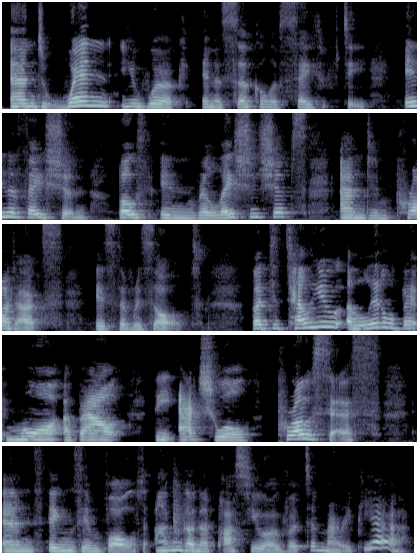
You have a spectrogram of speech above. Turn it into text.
And when you work in a circle of safety, innovation, both in relationships and in products, is the result. But to tell you a little bit more about the actual process and things involved, I'm going to pass you over to Marie Pierre.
